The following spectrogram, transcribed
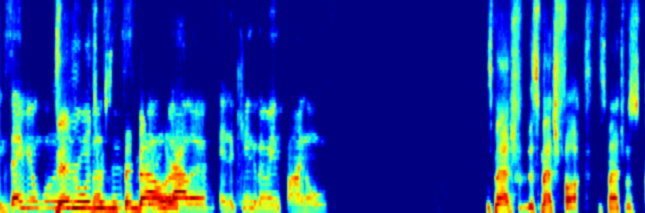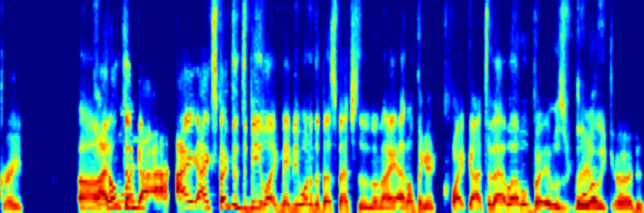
Xavier Woods. Xavier Woods versus versus Finn Balor. in the King of the Ring finals. This match this match fucked. This match was great. Uh, I don't think I, I I expect it to be like maybe one of the best matches of the night. I don't think it quite got to that level, but it was really good. It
